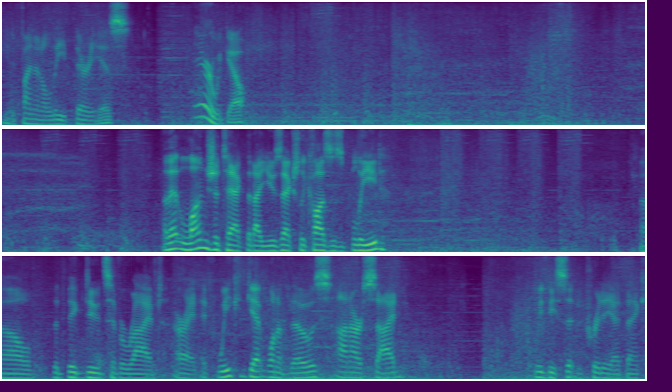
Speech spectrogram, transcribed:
Need to find an elite. There he is. There we go. Now that lunge attack that I use actually causes bleed. Oh, the big dudes have arrived. Alright, if we could get one of those on our side, we'd be sitting pretty, I think.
